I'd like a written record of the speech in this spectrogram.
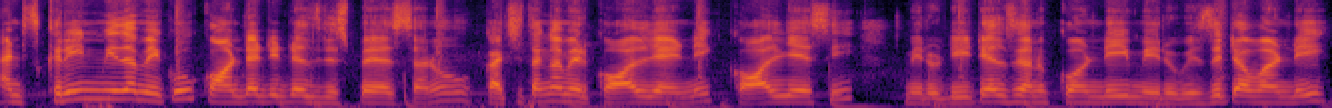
అండ్ స్క్రీన్ మీద మీకు కాంటాక్ట్ డీటెయిల్స్ డిస్ప్లే చేస్తాను. ఖచ్చితంగా మీరు కాల్ చేయండి. కాల్ చేసి మీరు డీటెయిల్స్ కనుక్కోండి మీరు విజిట్ అవ్వండి.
